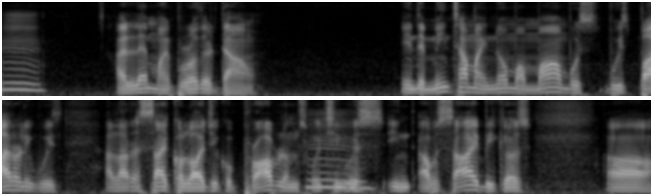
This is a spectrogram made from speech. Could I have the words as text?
Hmm. I let my brother down. In the meantime, I know my mom was was battling with a lot of psychological problems, which she Mm. was in outside because, uh,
